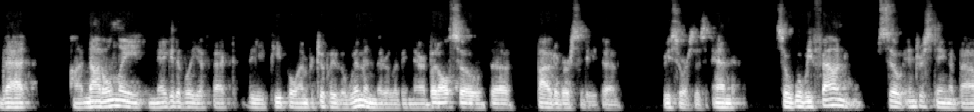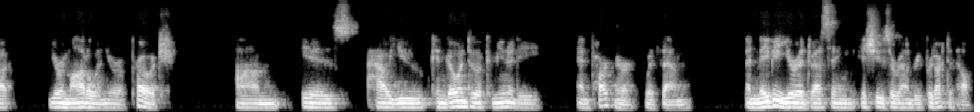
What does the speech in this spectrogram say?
that uh, not only negatively affect the people and particularly the women that are living there, but also the biodiversity, the resources. And so what we found so interesting about your model and your approach um, is how you can go into a community and partner with them. And maybe you're addressing issues around reproductive health,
